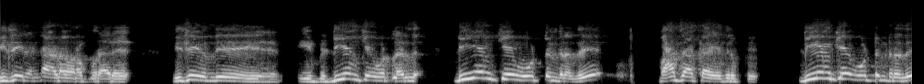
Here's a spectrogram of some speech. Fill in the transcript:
விஜய் ரெண்டா இடம் வர போறாரு. விஜய் வந்து இப்ப டிஎம்கே ஓட்டுல இருந்து டிஎம்கே ஓட்டுன்றது பாஜக எதிர்ப்பு. டிஎம்கே ஓட்டுன்றது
